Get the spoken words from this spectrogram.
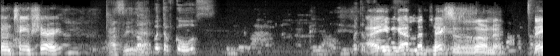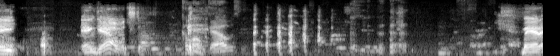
team shirt. I see that. But of course. But of I course. even got the Texas on there. They oh. and Galveston. Come on, Galveston. Man.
